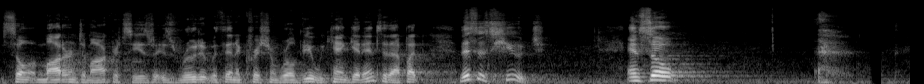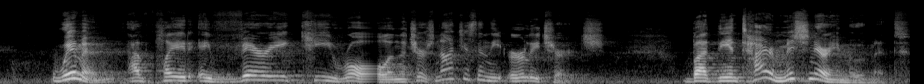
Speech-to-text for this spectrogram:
so modern democracy is, is rooted within a Christian worldview. We can't get into that, but this is huge. And so, women have played a very key role in the church, not just in the early church, but the entire missionary movement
